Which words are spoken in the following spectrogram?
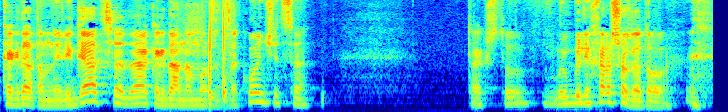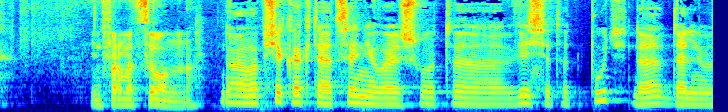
когда там навигация, да, когда она может закончиться. Так что мы были хорошо готовы информационно. Ну, а вообще как ты оцениваешь вот э, весь этот путь, да, дальнего...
